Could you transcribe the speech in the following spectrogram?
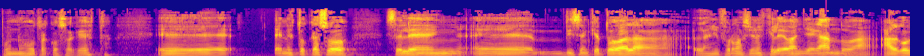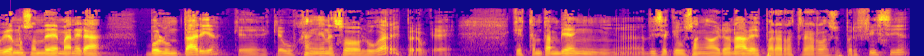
pues no es otra cosa que esta. Eh, en estos casos se leen, eh, dicen que todas las informaciones que le van llegando al gobierno son de manera voluntaria, que buscan en esos lugares, pero que, que están también, eh, dice que usan aeronaves para rastrear la superficie,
